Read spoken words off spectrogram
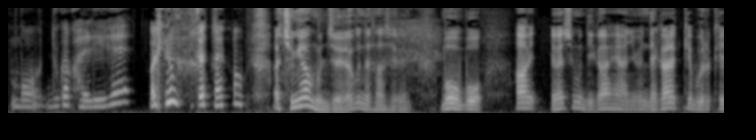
뭐, 누가 관리해? 막 이런 거 있잖아요. 아, 중요한 문제예요. 근데 사실은 뭐 뭐 아 여자친구 네가 해 아니면 내가 할게 뭐 이렇게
